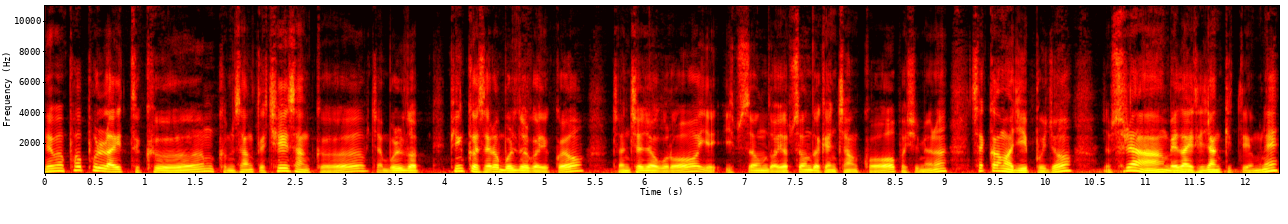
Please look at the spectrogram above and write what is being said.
이번 퍼플라이트 금, 금상태 최상급. 자, 물도 핑크색으로 물들고 있고요. 전체적으로 예, 입성도, 엽성도 괜찮고, 보시면은 색감 아주 이쁘죠? 좀 수량 매달이 되지 않기 때문에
